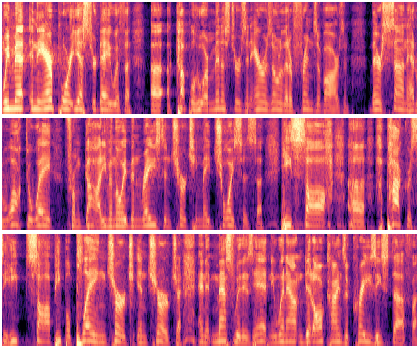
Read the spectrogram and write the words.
We met in the airport yesterday with a, a, a, couple who are ministers in Arizona that are friends of ours, and their son had walked away from God. Even though he'd been raised in church, he made choices. Uh, he saw uh, hypocrisy. He saw people playing church in church, uh, and it messed with his head, and he went out and did all kinds of crazy stuff. Uh,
